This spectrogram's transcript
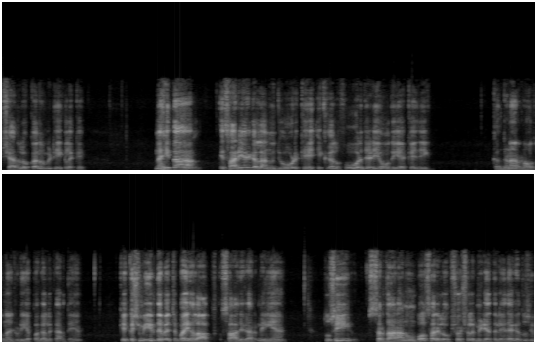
ਸ਼ਾਇਦ ਲੋਕਾਂ ਨੂੰ ਵੀ ਠੀਕ ਲੱਗੇ। ਨਹੀਂ ਤਾਂ ਇਹ ਸਾਰੀਆਂ ਗੱਲਾਂ ਨੂੰ ਜੋੜ ਕੇ ਇੱਕ ਗੱਲ ਹੋਰ ਜਿਹੜੀ ਆਉਂਦੀ ਹੈ ਕਿ ਜੀ ਕੰਗਣਾ ਰਣੌਤ ਨਾਲ ਜੁੜੀ ਆਪਾਂ ਗੱਲ ਕਰਦੇ ਹਾਂ ਕਿ ਕਸ਼ਮੀਰ ਦੇ ਵਿੱਚ ਭਾਈ ਹਾਲਾਤ ਸਾਜ਼ਗਾਰ ਨਹੀਂ ਹੈ। ਤੁਸੀਂ ਸਰਦਾਰਾਂ ਨੂੰ ਬਹੁਤ ਸਾਰੇ ਲੋਕ ਸੋਸ਼ਲ ਮੀਡੀਆ ਤੇ ਲਿਖਦੇ ਕਿ ਤੁਸੀਂ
